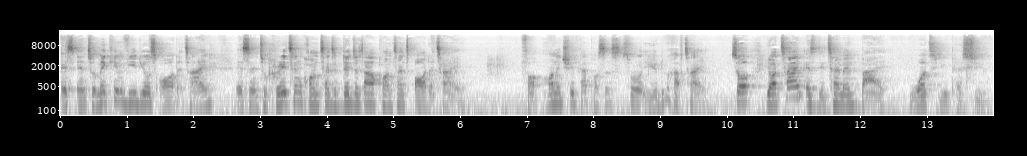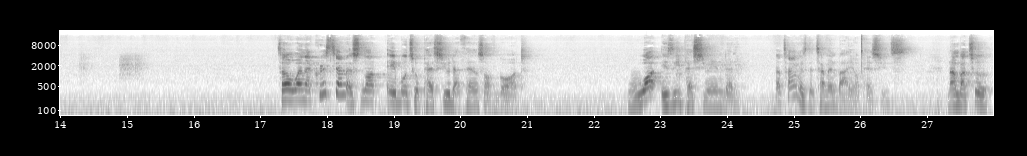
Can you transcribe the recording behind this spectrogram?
It's into making videos all the time. It's into creating content, digital content all the time for monetary purposes. So you do have time. So your time is determined by what you pursue. So when a Christian is not able to pursue the things of God, what is he pursuing then? Your time is determined by your pursuits. Number two,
